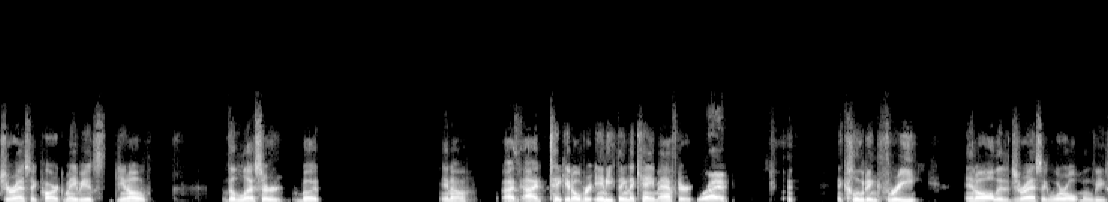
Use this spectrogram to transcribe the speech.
Jurassic Park, maybe it's you know the lesser, but you know, I I'd take it over anything that came after, right. including three and all the Jurassic World movies.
